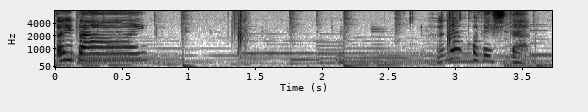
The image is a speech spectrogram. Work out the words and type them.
バイバーイ。ふなこでした。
